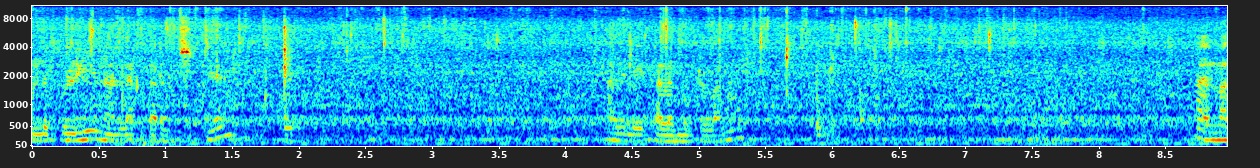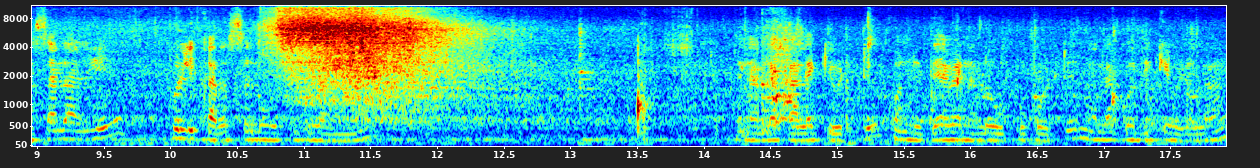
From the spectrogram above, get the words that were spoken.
அந்த புளியும் நல்லா கரைச்சிட்டு அதில் கலந்துக்கலாம். அது மசாலாலேயே புளி கரைசல் ஊற்றிக்கலாங்க நல்லா கலக்கி விட்டு கொஞ்சம் தேவையான உப்பு போட்டு நல்லா கொதிக்க விடலாம்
